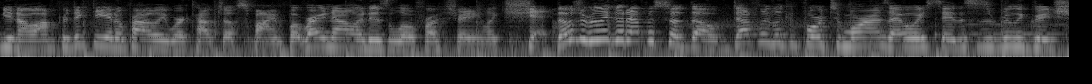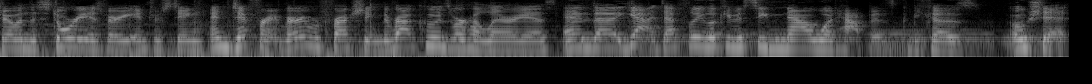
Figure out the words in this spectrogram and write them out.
You know, I'm predicting it'll probably work out just fine. But right now, it is a little frustrating. Like shit. That was a really good episode, though. Definitely looking forward to more. As I always say, this is a really great show, and the story is very interesting and different, very refreshing. The raccoons were hilarious, and uh, yeah, definitely looking to see now what happens because Oh shit.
